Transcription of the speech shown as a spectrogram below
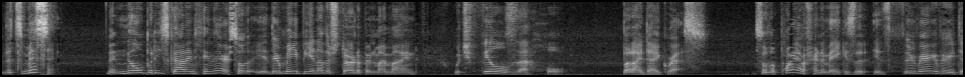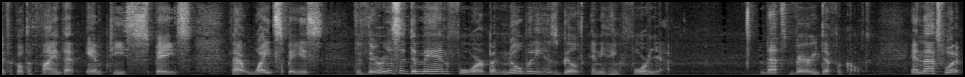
that's missing, that nobody's got anything there. So eh, there may be another startup in my mind which fills that hole. But I digress. So the point I'm trying to make is that it's very, very difficult to find that empty space, that white space that there is a demand for, but nobody has built anything for yet. That's very difficult. And that's what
